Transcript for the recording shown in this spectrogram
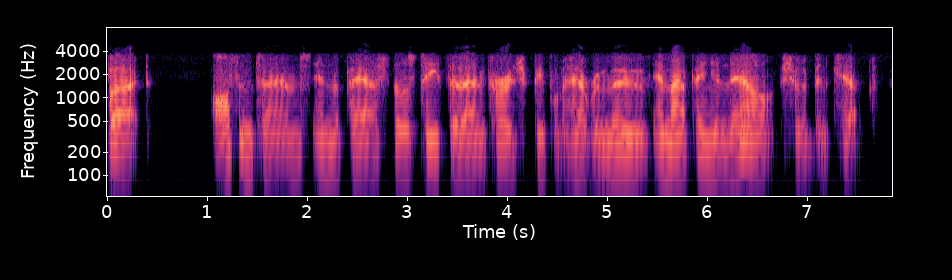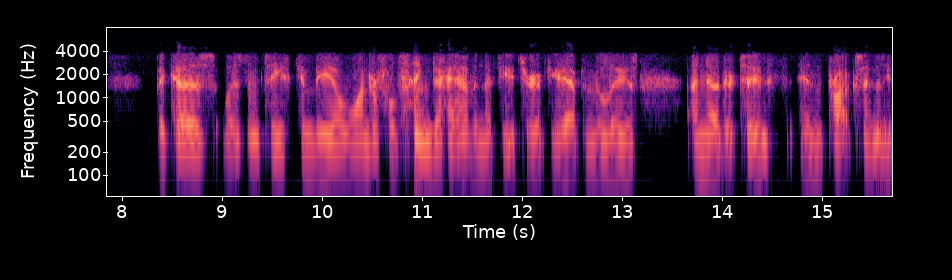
But oftentimes in the past, those teeth that I encourage people to have removed, in my opinion now, should have been kept. Because wisdom teeth can be a wonderful thing to have in the future if you happen to lose another tooth in proximity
